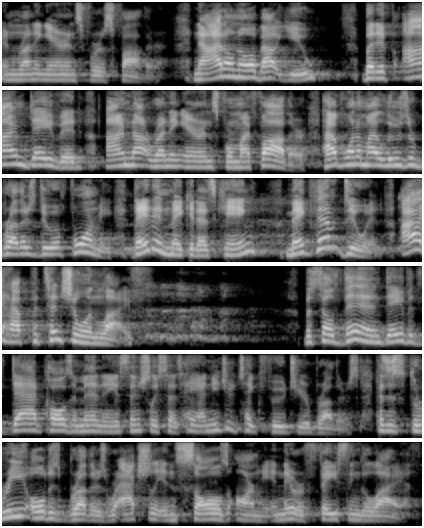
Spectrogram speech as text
and running errands for his father. Now, I don't know about you, but if I'm David, I'm not running errands for my father. Have one of my loser brothers do it for me. They didn't make it as king, make them do it. I have potential in life. But so then David's dad calls him in and he essentially says, Hey, I need you to take food to your brothers. Because his three oldest brothers were actually in Saul's army and they were facing Goliath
